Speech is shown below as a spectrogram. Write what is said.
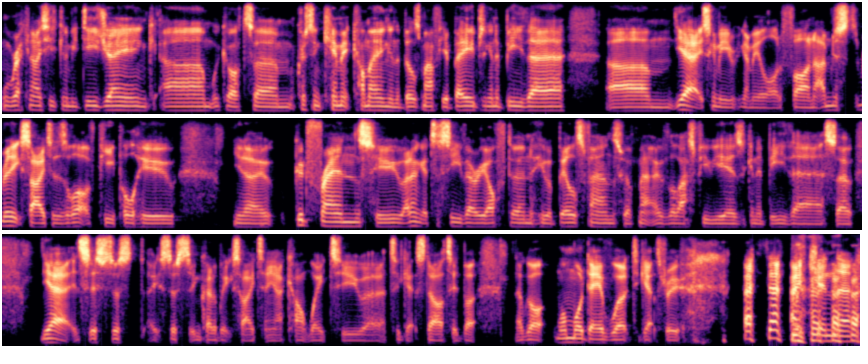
we'll recognize he's going to be DJing. Um, we've got um, Kristen Kimmett coming, and the Bills Mafia Babes are going to be there. Um, yeah, it's going to be going to be a lot of fun. I'm just really excited. There's a lot of people who, you know, good friends who I don't get to see very often, who are Bills fans who I've met over the last few years are going to be there. So yeah, it's it's just it's just incredibly exciting. I can't wait to uh, to get started. But I've got one more day of work to get through, and then I can uh,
